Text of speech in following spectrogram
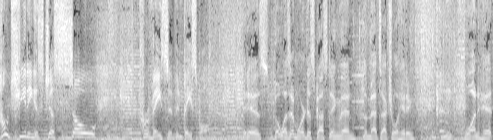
how cheating is just so pervasive in baseball. It is, but was it more disgusting than the Mets' actual hitting? Hmm? One hit,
